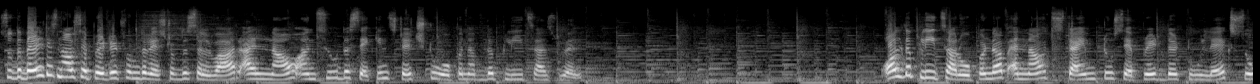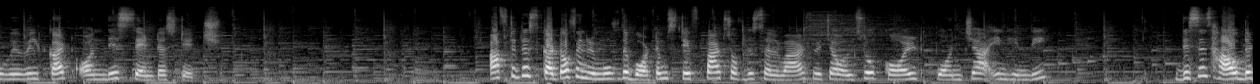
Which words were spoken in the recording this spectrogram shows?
So the belt is now separated from the rest of the salwar. I'll now unsew the second stitch to open up the pleats as well. All the pleats are opened up and now it's time to separate the two legs so we will cut on this center stitch. After this cut off and remove the bottom stiff parts of the salwars which are also called poncha in Hindi. This is how the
